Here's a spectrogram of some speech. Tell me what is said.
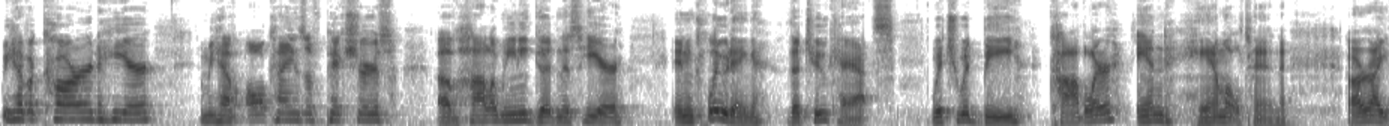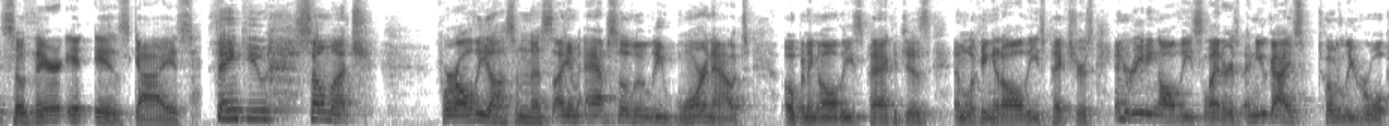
We have a card here. And we have all kinds of pictures of Halloweeny goodness here, including the two cats, which would be Cobbler and Hamilton. All right, so there it is, guys. Thank you so much for all the awesomeness. I am absolutely worn out opening all these packages and looking at all these pictures and reading all these letters, and you guys totally rule.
